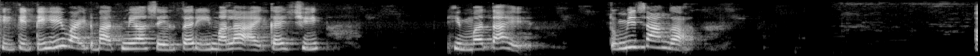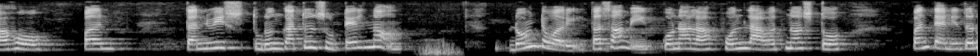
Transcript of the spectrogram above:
की कितीही वाईट बातमी असेल तरी मला ऐकायची हिंमत आहे. तुम्ही सांगा अहो पण तन्वी तुरुंगातून सुटेल ना? डोंट वरी तसा मी कोणाला फोन लावत नसतो. पण त्याने जर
